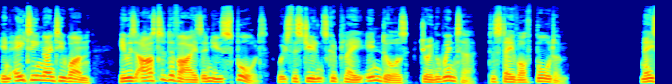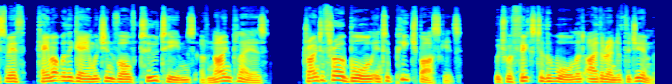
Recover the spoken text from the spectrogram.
In 1891, he was asked to devise a new sport which the students could play indoors during the winter to stave off boredom. Naismith came up with a game which involved two teams of nine players trying to throw a ball into peach baskets, which were fixed to the wall at either end of the gym.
